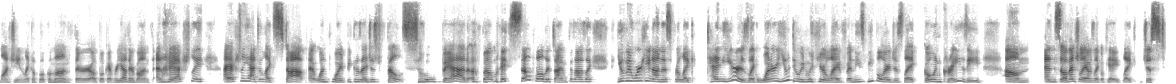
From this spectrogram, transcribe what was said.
launching like a book a month or a book every other month. And I actually, I actually had to like stop at one point because I just felt so bad about myself all the time. Cause I was like, you've been working on this for like 10 years. Like, what are you doing with your life? And these people are just like going crazy. Um, and so eventually I was like, okay, like just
